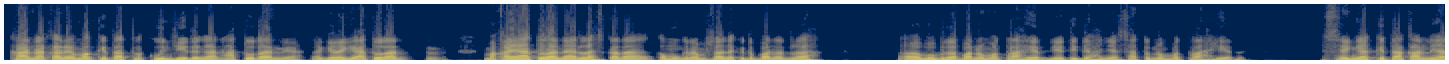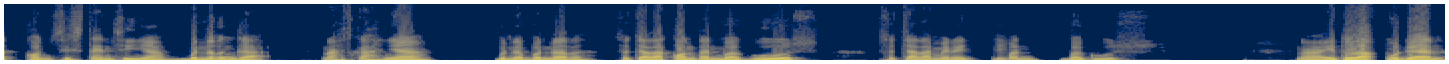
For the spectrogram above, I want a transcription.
Karena kan memang kita terkunci dengan aturan ya, lagi-lagi aturan. Makanya aturannya adalah sekarang kemungkinan besarnya ke depan adalah uh, beberapa nomor terakhir. Jadi tidak hanya satu nomor terakhir sehingga kita akan lihat konsistensinya bener nggak naskahnya benar-benar secara konten bagus secara manajemen bagus nah itulah kemudian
